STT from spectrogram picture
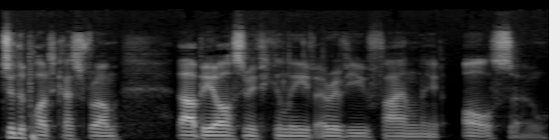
to the podcast from. That'd be awesome if you can leave a review finally, also.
